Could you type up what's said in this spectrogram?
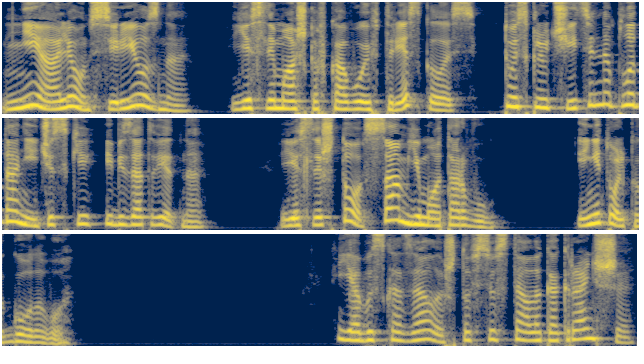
Не, Ален, серьезно. Если Машка в кого и втрескалась, то исключительно платонически и безответно. Если что, сам ему оторву. И не только голову. Я бы сказала, что все стало как раньше,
